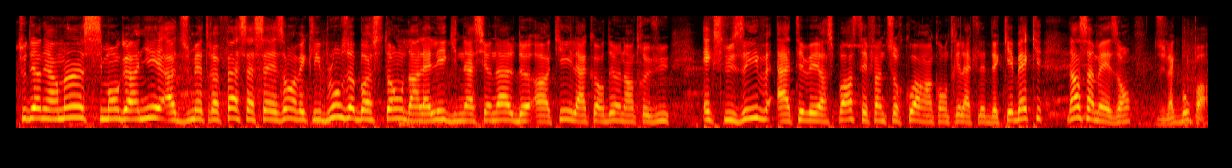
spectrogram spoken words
Tout dernièrement, Simon Gagné a dû mettre face à saison avec les Bruins de Boston dans la Ligue nationale de hockey. Il a accordé une entrevue exclusive à TVA Sports. Stéphane Turcot a rencontré l'athlète de Québec dans sa maison du Lac-Beauport.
